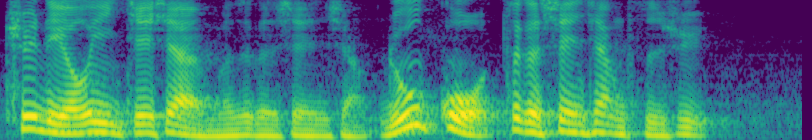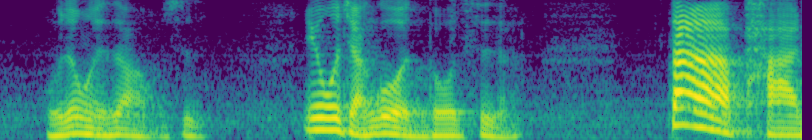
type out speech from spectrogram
去留意接下来有没有这个现象。如果这个现象持续，我认为是好事，因为我讲过很多次了，大盘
